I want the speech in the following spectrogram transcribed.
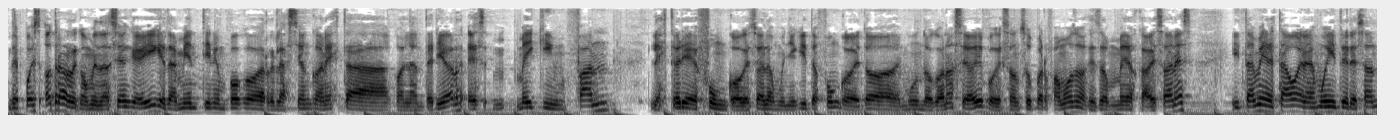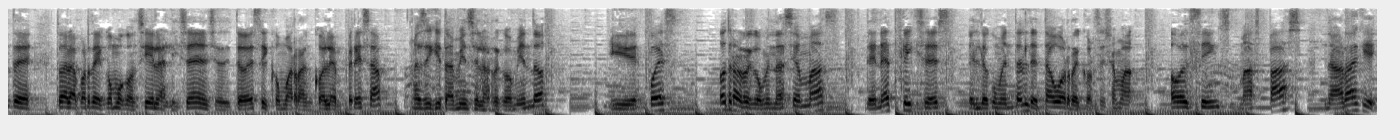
Después otra recomendación que vi que también tiene un poco de relación con esta, con la anterior, es Making Fun, la historia de Funko, que son los muñequitos Funko que todo el mundo conoce hoy porque son súper famosos, que son medios cabezones. Y también está bueno, es muy interesante toda la parte de cómo consigue las licencias y todo eso y cómo arrancó la empresa. Así que también se los recomiendo. Y después otra recomendación más de Netflix es el documental de Tower Records, se llama All Things Must Pass. La verdad que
